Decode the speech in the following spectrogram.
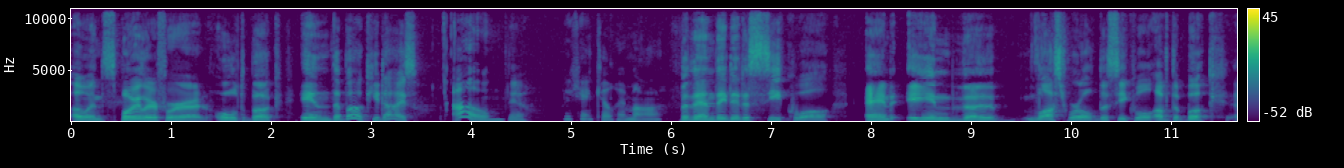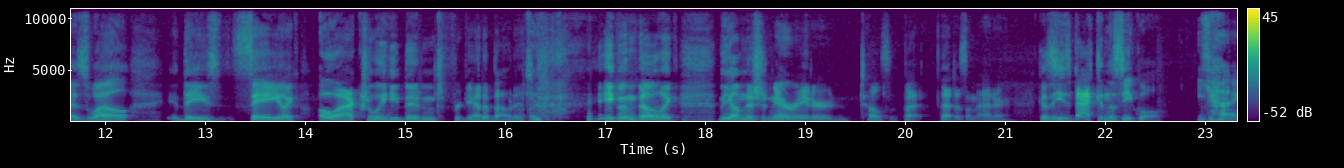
Oh, and spoiler for an old book. In the book, he dies. Oh, Yeah. we can't kill him off. But then they did a sequel, and in the Lost World, the sequel of the book as well, they say, like, oh, actually, he didn't forget about it. Even though, like, the omniscient narrator tells but that doesn't matter because he's back in the sequel. Yeah,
